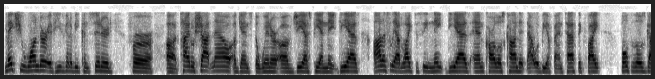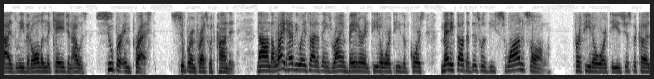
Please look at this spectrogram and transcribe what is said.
Makes you wonder if he's going to be considered for uh, title shot now against the winner of GSP and Nate Diaz. Honestly, I'd like to see Nate Diaz and Carlos Condit. That would be a fantastic fight. Both of those guys leave it all in the cage, and I was super impressed, super impressed with Condit. Now, on the light heavyweight side of things, Ryan Bader and Tito Ortiz, of course, many felt that this was the swan song for Tito Ortiz just because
